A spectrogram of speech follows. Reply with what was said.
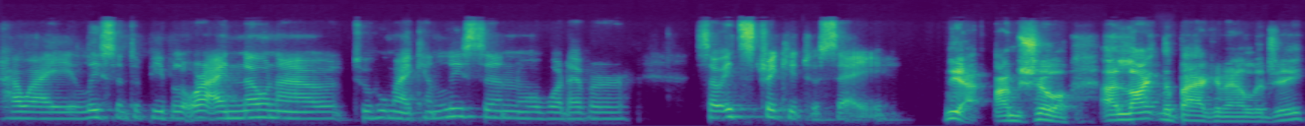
how i listen to people or i know now to whom i can listen or whatever. So it's tricky to say. Yeah i'm sure. I like the bag analogy.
